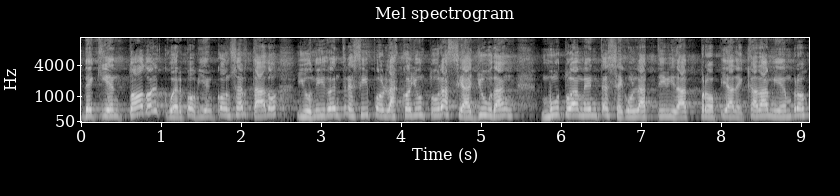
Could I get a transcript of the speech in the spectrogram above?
de quien todo el cuerpo bien concertado y unido entre sí por las coyunturas se ayudan mutuamente según la actividad propia de cada miembro,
